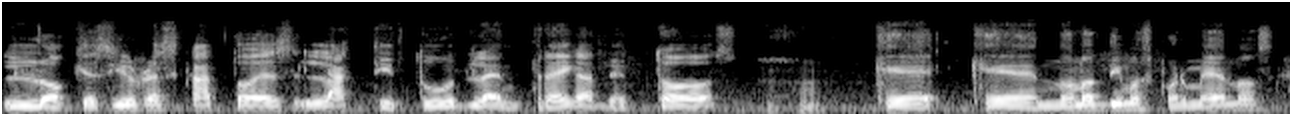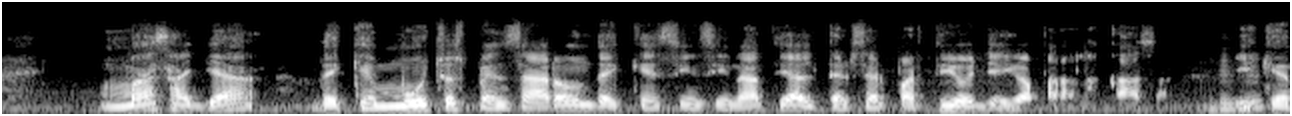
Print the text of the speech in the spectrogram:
lo que sí rescato es la actitud, la entrega de todos, que, que no nos dimos por menos, más allá de que muchos pensaron de que Cincinnati al tercer partido llega para la casa y, que,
